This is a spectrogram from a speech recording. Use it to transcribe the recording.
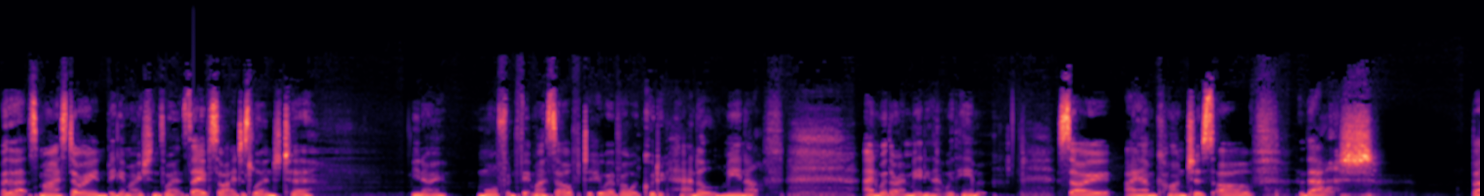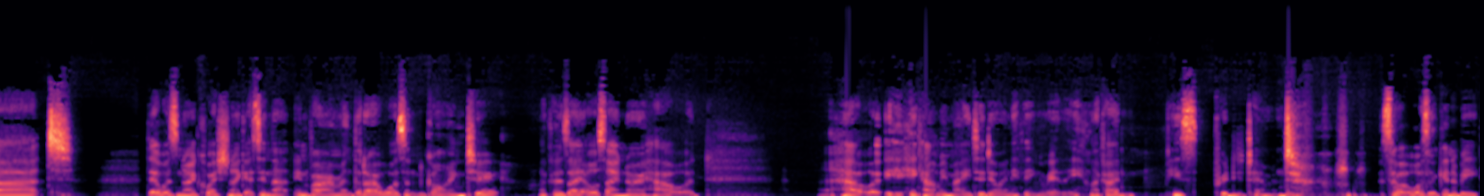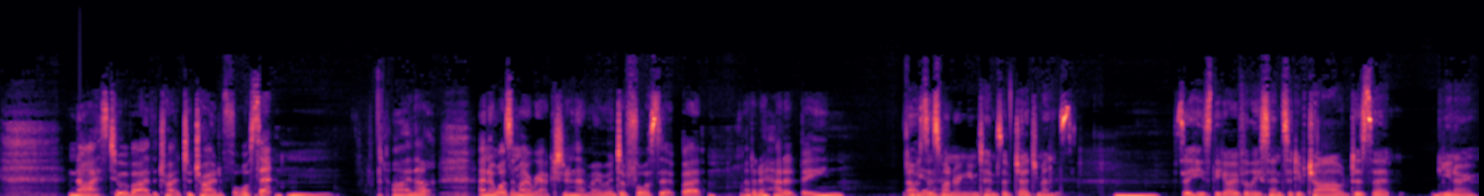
whether that's my story and big emotions weren't safe. So I just learned to, you know, morph and fit myself to whoever could handle me enough, and whether I'm meeting that with him. So I am conscious of that, but there was no question, I guess, in that environment that I wasn't going to, because I also know how how he can't be made to do anything really. Like I, he's pretty determined, so it wasn't going to be nice to have either tried to try to force it. Hmm. Either, and it wasn't my reaction in that moment to force it, but I don't know had it been I was just wondering in terms of judgments. Hmm. So he's the overly sensitive child. Does that, you know,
